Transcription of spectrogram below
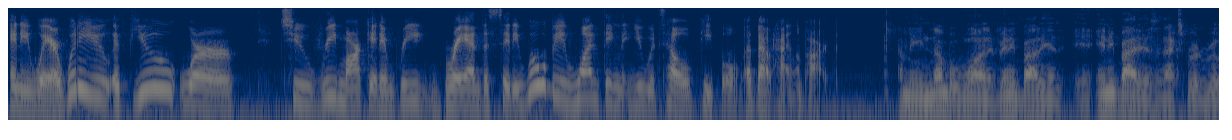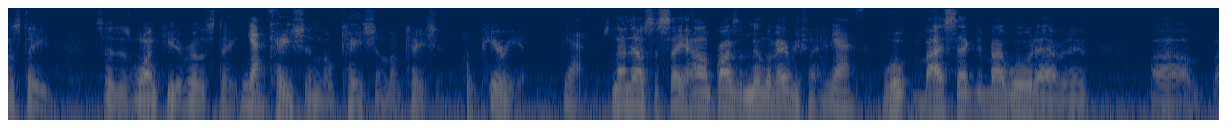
anywhere. What do you if you were to remarket and rebrand the city, what would be one thing that you would tell people about Highland Park? I mean, number one, if anybody in, anybody that's an expert in real estate says there's one key to real estate. Yes. Location, location, location. Period. Yes. There's nothing else to say. Highland Park is the middle of everything. Yes. Wo- bisected by Wood Avenue, uh, uh,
